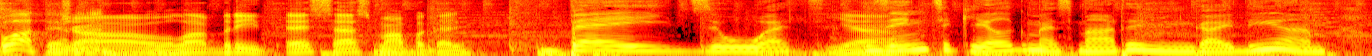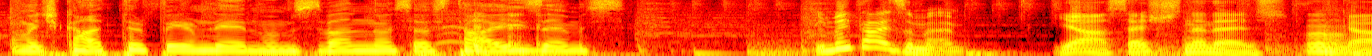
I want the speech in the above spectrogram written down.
klātienē. Čau, labrīt! Es esmu apakaļ. Beidzot! Jā. Zini, cik ilgi mēs Mārtiņu gaidījām, un viņš katru pirmdienu mums zvana no savas taizemes. Viņš bija tā aizemē. Jā, sešas nedēļas. Mm. Kā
